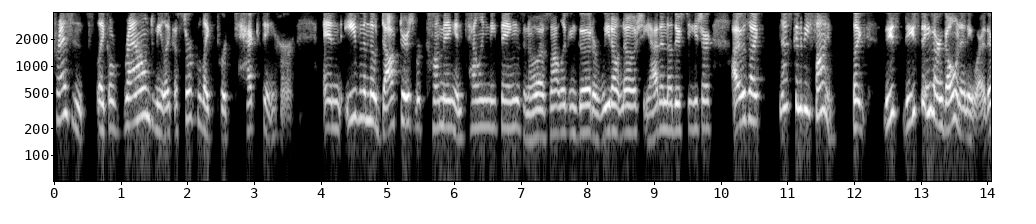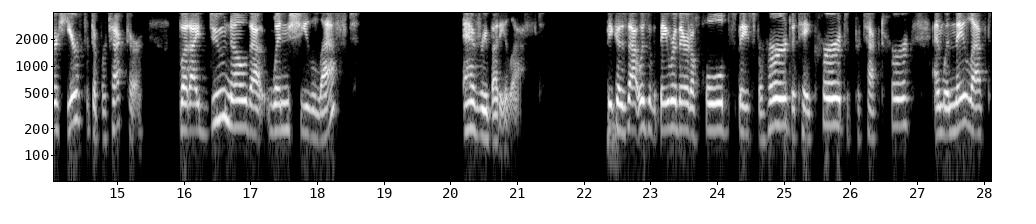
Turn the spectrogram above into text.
presence like around me like a circle like protecting her. And even though doctors were coming and telling me things and oh it's not looking good or we don't know she had another seizure i was like that's going to be fine. Like these these things aren't going anywhere. They're here for, to protect her. But I do know that when she left, everybody left because that was they were there to hold space for her, to take her, to protect her. And when they left,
